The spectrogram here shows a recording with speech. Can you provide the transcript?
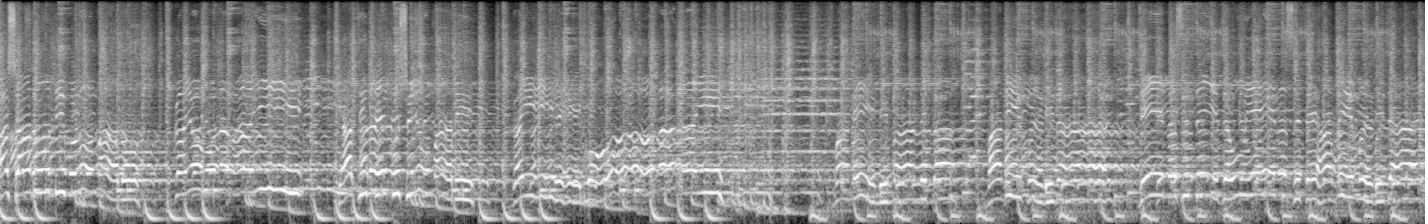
આશાનો દીવડો મારો ગયો બોલવાઈ. ક્યાંથી રહે મારી પડી જાય. જે રસ્તે જવું એ રસ્તે હામી મળી જાય.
